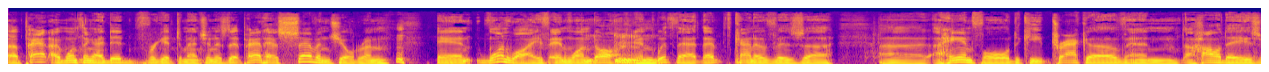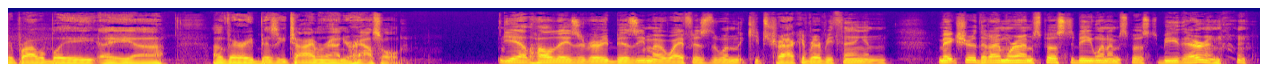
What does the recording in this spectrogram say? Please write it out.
uh, Pat, uh, one thing I did forget to mention is that Pat has seven children and one wife and one dog. and with that, that kind of is. Uh, uh, a handful to keep track of, and the holidays are probably a uh, a very busy time around your household. Yeah, the holidays are very busy. My wife is the one that keeps track of everything and makes sure that I'm where I'm supposed to be when I'm supposed to be there, and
